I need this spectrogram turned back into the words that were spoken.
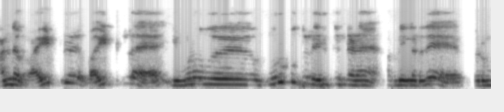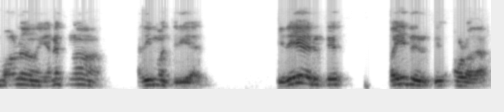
அந்த வயிற்று வயிற்றுல இவ்வளவு உறுப்புகள் இருக்கின்றன அப்படிங்கிறதே பெரும்பாலும் எனக்கெல்லாம் அதிகமா தெரியாது. இதே இருக்கு வயிறு இருக்கு அவ்வளவுதான்.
